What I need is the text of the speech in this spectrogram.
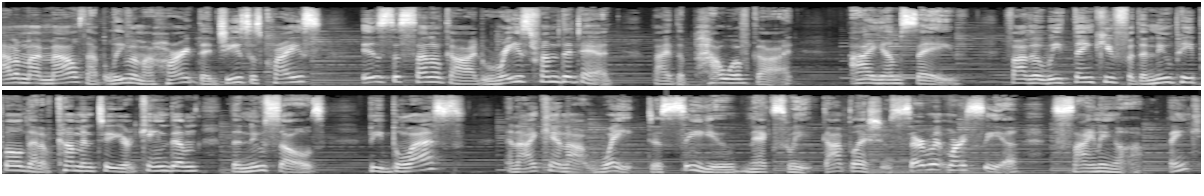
out of my mouth, I believe in my heart that Jesus Christ is the Son of God, raised from the dead by the power of God. I am saved. Father, we thank you for the new people that have come into your kingdom, the new souls. Be blessed, and I cannot wait to see you next week. God bless you. Servant Marcia signing off. Thank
